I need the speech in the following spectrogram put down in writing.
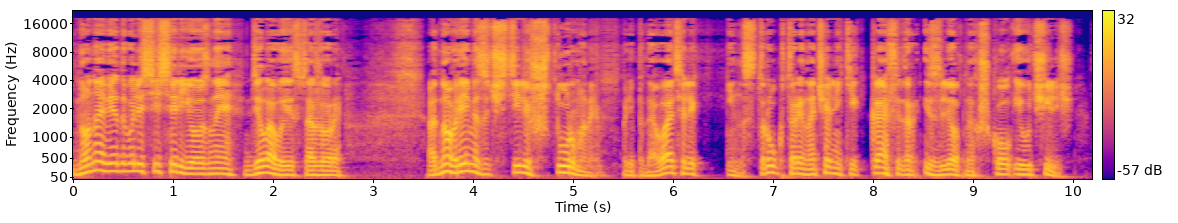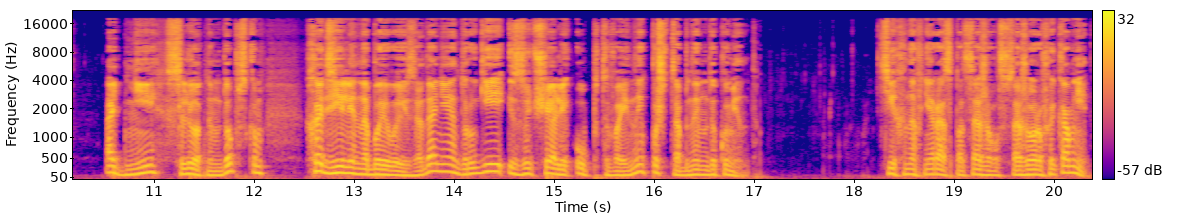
Но наведывались и серьезные деловые стажеры. Одно время зачастили штурманы, преподаватели, инструкторы, начальники кафедр из летных школ и училищ. Одни с летным допуском ходили на боевые задания, другие изучали опыт войны по штабным документам. Тихонов не раз подсаживал стажеров и ко мне.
